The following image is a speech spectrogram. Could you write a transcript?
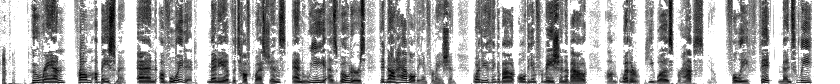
who ran from a basement and avoided many of the tough questions. And we as voters did not have all the information. Whether you think about all the information about um, whether he was perhaps, you know, fully fit mentally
